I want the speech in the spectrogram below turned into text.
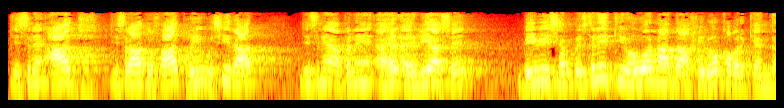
جس نے آج جس رات وفات ہوئی، اسی رات جس نے اپنے اہل اہلیہ سے بیوی سمبستری کی ہو، وہ نہ داخل ہو قبر کے اندر۔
